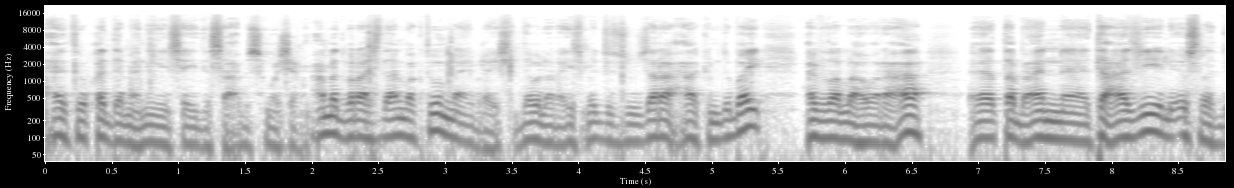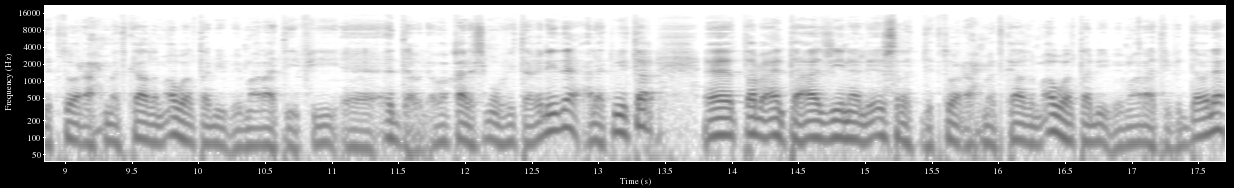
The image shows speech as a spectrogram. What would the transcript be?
حيث قدم هني سيدي صاحب السمو الشيخ محمد بن راشد ال مكتوم نائب رئيس الدولة رئيس مجلس الوزراء حاكم دبي حفظه الله ورعاه. آه، طبعا آه، تعازي لأسرة الدكتور أحمد كاظم أول طبيب إماراتي في آه، الدولة وقال اسمه في تغريدة على تويتر. آه، طبعا تعازينا لأسرة الدكتور أحمد كاظم أول طبيب إماراتي في الدولة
